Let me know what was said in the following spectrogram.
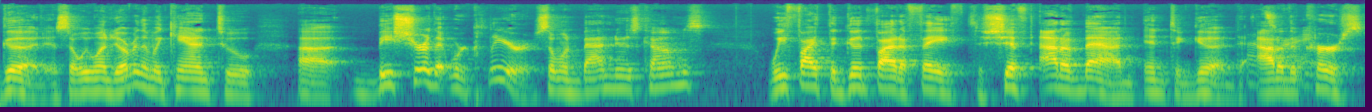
good. And so we want to do everything we can to uh, be sure that we're clear. So when bad news comes, we fight the good fight of faith to shift out of bad into good, That's out of right. the curse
